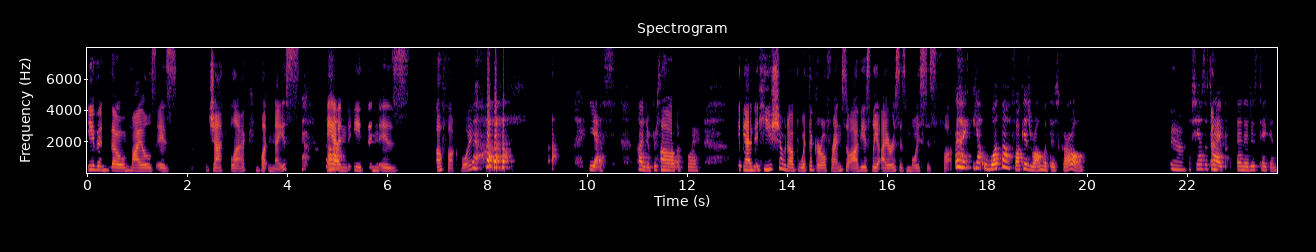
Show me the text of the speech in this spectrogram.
Even though Miles is Jack Black but nice, uh-huh. and Ethan is a fuck boy. yes, hundred percent uh, fuck boy. And he showed up with a girlfriend, so obviously Iris is moist as fuck. yeah, what the fuck is wrong with this girl? Yeah. She has a type, and, and it is taken.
